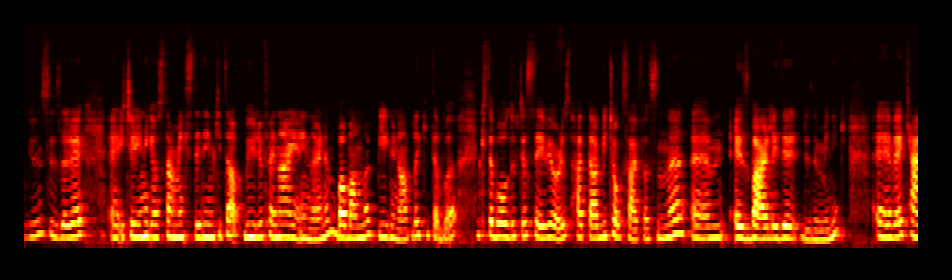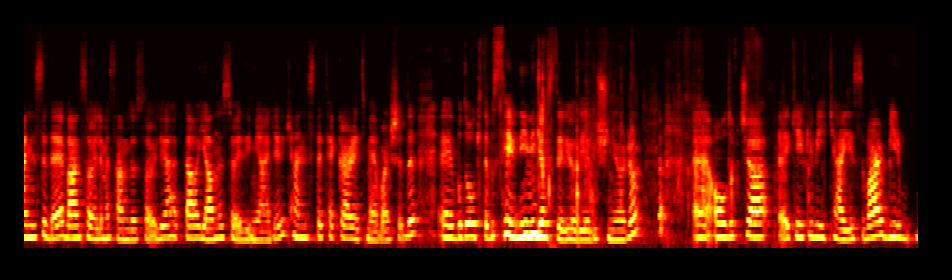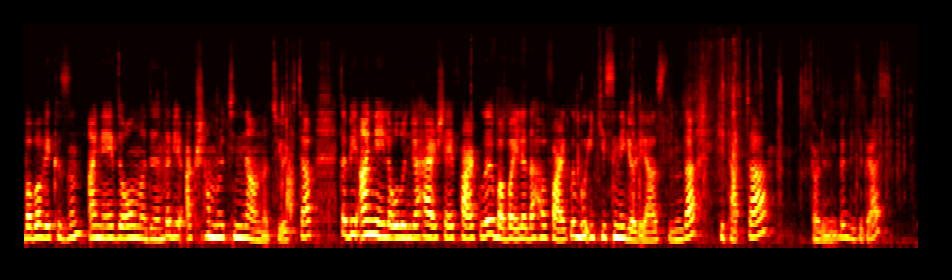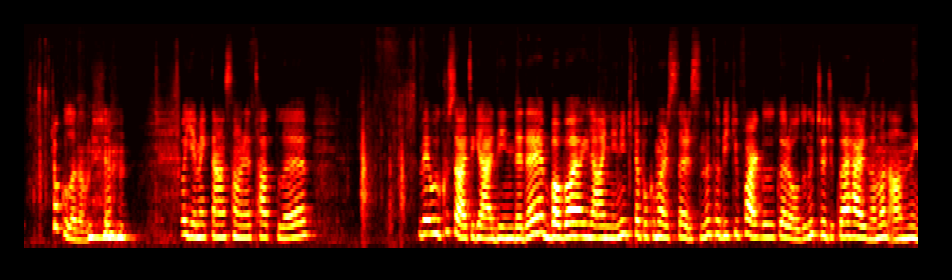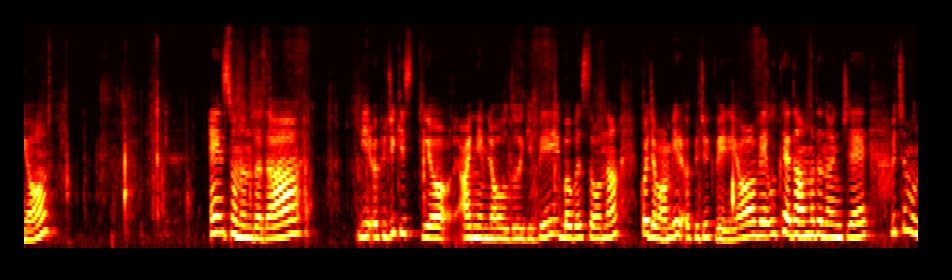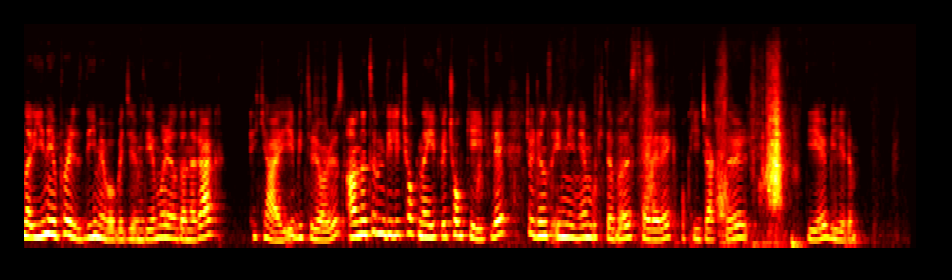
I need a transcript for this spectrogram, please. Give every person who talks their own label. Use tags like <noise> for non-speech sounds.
Speaker 1: Bugün sizlere e, içeriğini göstermek istediğim kitap Büyülü Fener Yayınları'nın Babamla Bir Gün adlı kitabı. Bu kitabı oldukça seviyoruz. Hatta birçok sayfasını e, ezberledi bizim minik. E, ve kendisi de ben söylemesem de söylüyor. Hatta yanlış söylediğim yerleri kendisi de tekrar etmeye başladı. E, bu da o kitabı sevdiğini gösteriyor diye düşünüyorum. Ee, oldukça e, keyifli bir hikayesi var. Bir baba ve kızın anne evde olmadığında bir akşam rutinini anlatıyor kitap. Tabii anne ile olunca her şey farklı, baba ile daha farklı. Bu ikisini görüyor aslında kitapta. Gördüğünüz gibi bizi biraz çok kullanılmış. <laughs> o yemekten sonra tatlı, ve uyku saati geldiğinde de baba ile annenin kitap okuma arası arasında tabii ki farklılıklar olduğunu çocuklar her zaman anlıyor. En sonunda da bir öpücük istiyor annemle olduğu gibi. Babası ona kocaman bir öpücük veriyor ve uykuya dalmadan önce bütün bunları yine yaparız değil mi babacığım diye mırıldanarak hikayeyi bitiriyoruz. Anlatım dili çok naif ve çok keyifli. Çocuğunuz eminim bu kitabı severek okuyacaktır diyebilirim.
